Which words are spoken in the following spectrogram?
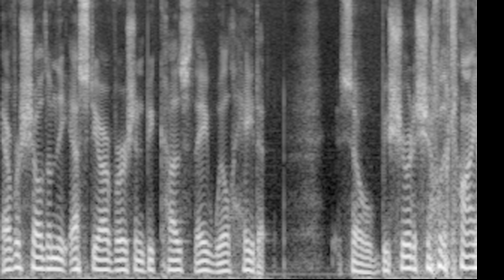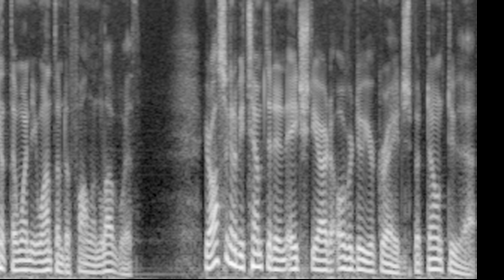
ever show them the SDR version because they will hate it. So be sure to show the client the one you want them to fall in love with. You're also going to be tempted in HDR to overdo your grades, but don't do that.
